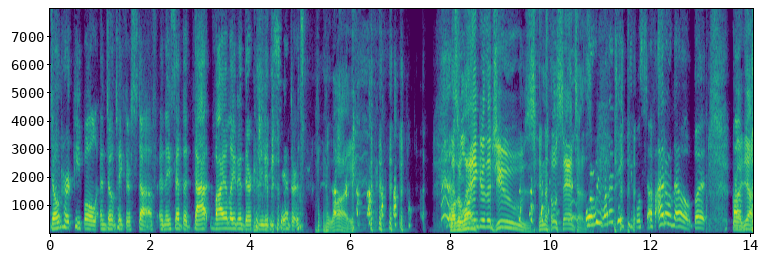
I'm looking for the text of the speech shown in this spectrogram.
don't hurt people and don't take their stuff. And they said that that violated their community standards. Why? Well, this the will one- anger the Jews and no Santas. or we want to take people's stuff. I don't know. But right? um, yeah.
